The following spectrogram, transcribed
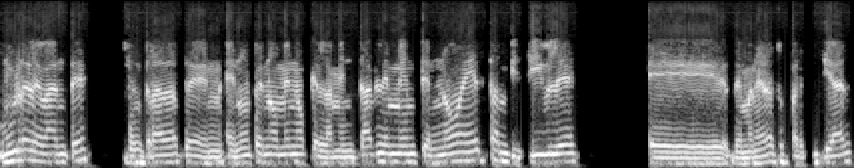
muy relevantes centradas en, un fenómeno que lamentablemente no es tan visible eh, de manera superficial,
